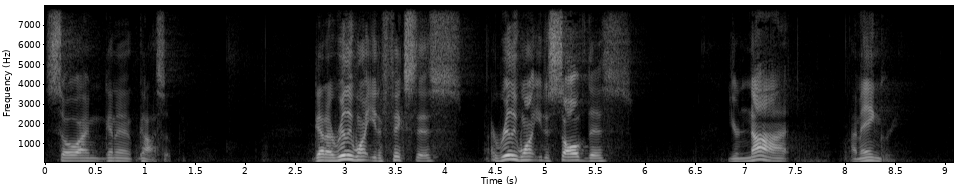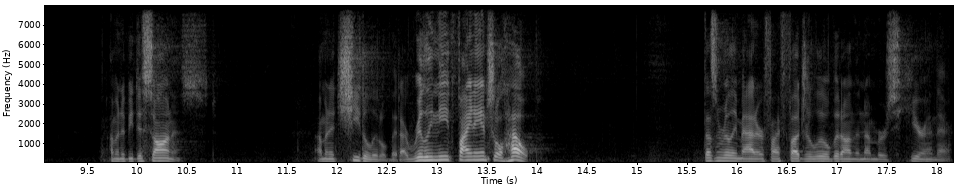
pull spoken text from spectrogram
so I'm going to gossip. God, I really want you to fix this. I really want you to solve this. You're not, I'm angry. I'm going to be dishonest. I'm going to cheat a little bit. I really need financial help. It Doesn't really matter if I fudge a little bit on the numbers here and there.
